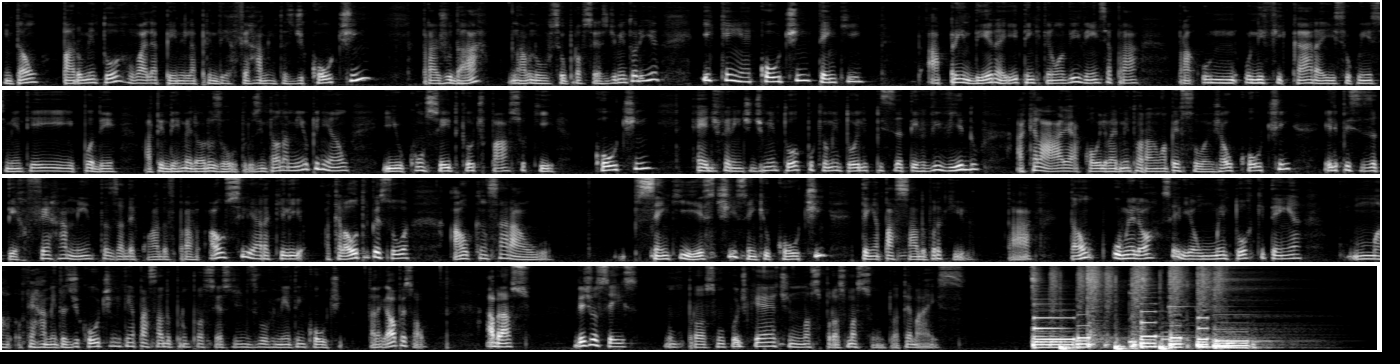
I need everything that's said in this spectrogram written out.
Então, para o mentor, vale a pena ele aprender ferramentas de coaching para ajudar no seu processo de mentoria, e quem é coaching tem que aprender aí, tem que ter uma vivência para unificar aí seu conhecimento e poder atender melhor os outros. Então, na minha opinião, e o conceito que eu te passo que coaching é diferente de mentor, porque o mentor ele precisa ter vivido aquela área a qual ele vai mentorar uma pessoa. Já o coaching, ele precisa ter ferramentas adequadas para auxiliar aquele, aquela outra pessoa a alcançar algo, sem que este, sem que o coach tenha passado por aquilo, tá? Então, o melhor seria um mentor que tenha uma ferramentas de coaching que tenha passado por um processo de desenvolvimento em coaching. Tá legal, pessoal? Abraço. Vejo vocês no próximo podcast, no nosso próximo assunto. Até mais.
